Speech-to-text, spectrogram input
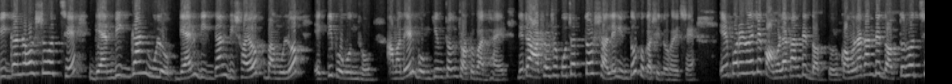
বিজ্ঞান রহস্য হচ্ছে জ্ঞান বিজ্ঞান মূলক, জ্ঞান বিজ্ঞান বিষয়ক বা মূলক একটি প্রবন্ধ আমাদের বঙ্কিমচন্দ্র চট্টোপাধ্যায়ের, যেটা আঠারোশো পঁচাত্তর সালে কিন্তু প্রকাশিত হয়েছে। এরপরে রয়েছে কমলাকান্তের দপ্তর। কমলাকান্তের দপ্তর হচ্ছে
